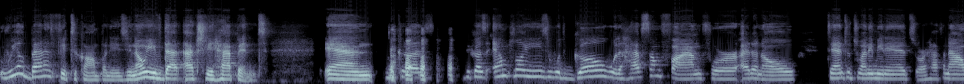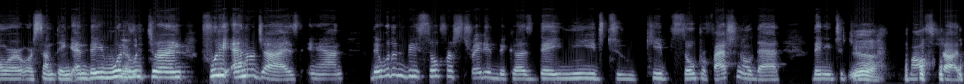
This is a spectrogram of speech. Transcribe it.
real benefit to companies you know if that actually happened and because because employees would go would have some fun for i don't know 10 to 20 minutes or half an hour or something and they would yeah. return fully energized and they wouldn't be so frustrated because they need to keep so professional that they need to keep yeah. mouth shut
